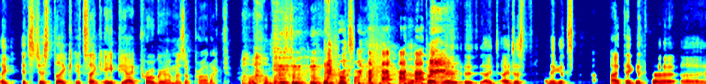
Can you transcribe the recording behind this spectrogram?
like it's just like it's like api program as a product almost. Uh, but uh, I, I just i think it's i think it's uh, uh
